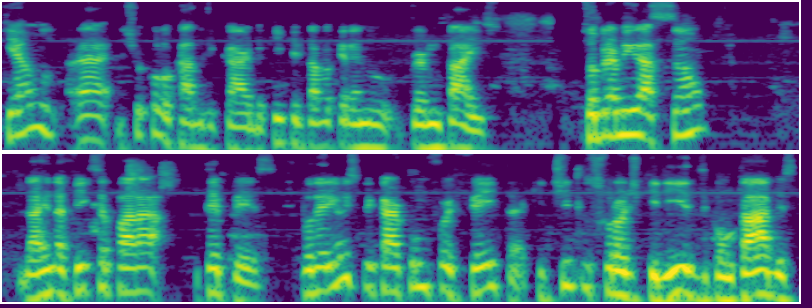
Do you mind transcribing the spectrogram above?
que é um. É, deixa eu colocar do Ricardo aqui, que ele estava querendo perguntar isso. Sobre a migração da renda fixa para TPs. Poderiam explicar como foi feita, que títulos foram adquiridos e contábeis,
